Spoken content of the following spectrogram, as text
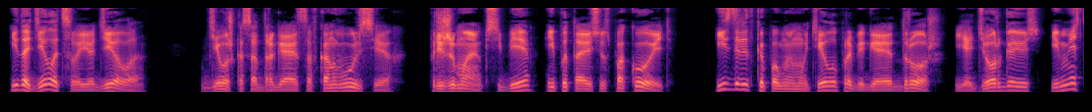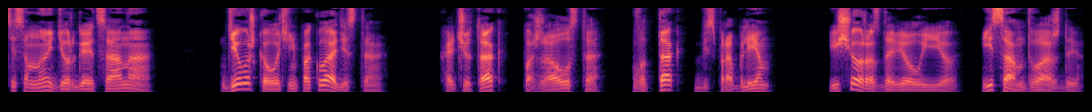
и доделать свое дело. Девушка содрогается в конвульсиях. Прижимаю к себе и пытаюсь успокоить. Изредка по моему телу пробегает дрожь. Я дергаюсь, и вместе со мной дергается она. Девушка очень покладиста. Хочу так, Пожалуйста. Вот так, без проблем. Еще раз довел ее. И сам дважды.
